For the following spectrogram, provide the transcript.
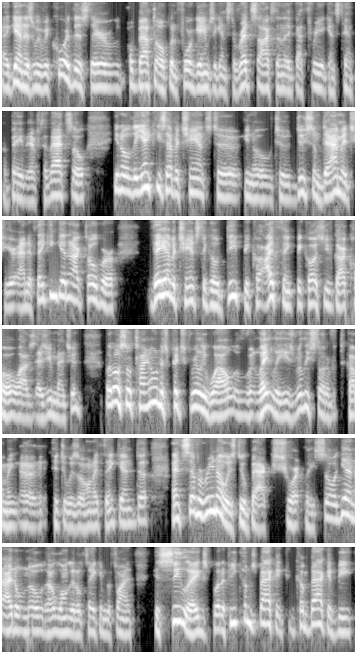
again, as we record this, they're about to open four games against the Red Sox, and they've got three against Tampa Bay after that. So, you know, the Yankees have a chance to, you know, to do some damage here. And if they can get in October, they have a chance to go deep because I think because you've got Cole, as, you mentioned, but also Taillon has pitched really well lately. He's really sort of coming uh, into his own, I think, and uh, and Severino is due back shortly. So again, I don't know how long it'll take him to find his sea legs, but if he comes back, it can come back and be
